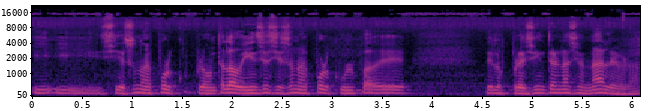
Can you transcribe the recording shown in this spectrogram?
y, si eso no es por, pregunta la audiencia si eso no es por culpa de, de los precios internacionales, ¿verdad?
